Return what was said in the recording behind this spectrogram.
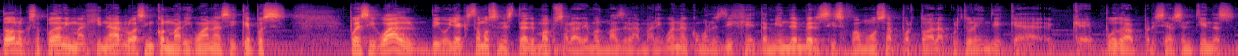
todo lo que se puedan imaginar lo hacen con marihuana, así que pues pues igual, digo, ya que estamos en este tema, pues hablaremos más de la marihuana, como les dije. También Denver se hizo famosa por toda la cultura indie que, que pudo apreciarse en tiendas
